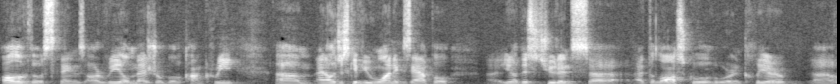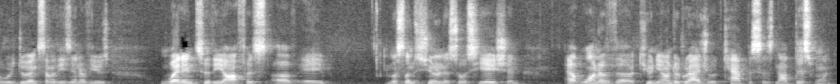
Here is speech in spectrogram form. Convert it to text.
all of those things are real, measurable, concrete. Um, and I'll just give you one example. Uh, you know, the students uh, at the law school who were in Clear, uh, who were doing some of these interviews, went into the office of a Muslim Student Association at one of the CUNY undergraduate campuses, not this one.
